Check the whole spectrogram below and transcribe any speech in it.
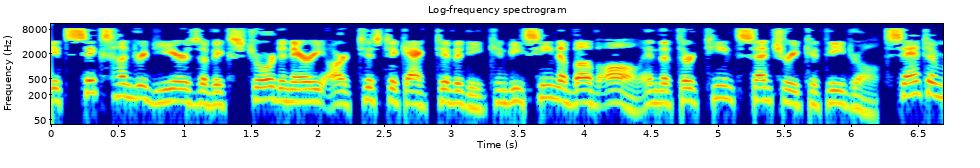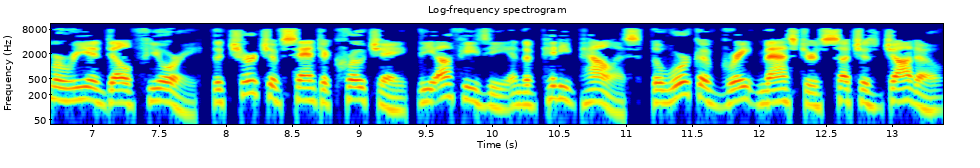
Its 600 years of extraordinary artistic activity can be seen above all in the 13th-century cathedral, Santa Maria del Fiore, the Church of Santa Croce, the Uffizi and the Pitti Palace, the work of great masters such as Giotto,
